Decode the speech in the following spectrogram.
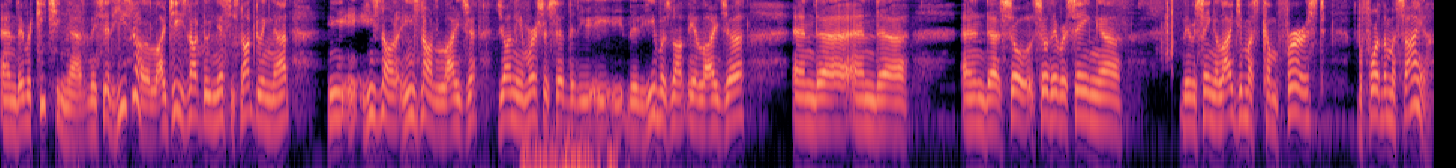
and they were teaching that. And they said he's not Elijah. He's not doing this. He's not doing that. He, he's not he's not Elijah. John the Immerser said that he, he that he was not the Elijah, and uh, and uh, and uh, so so they were saying uh, they were saying Elijah must come first before the Messiah.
